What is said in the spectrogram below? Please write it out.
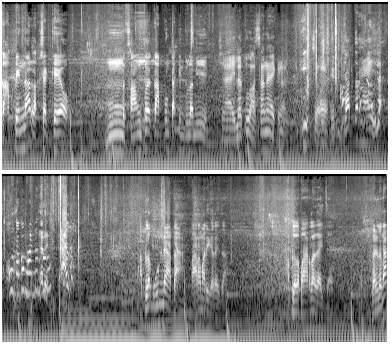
कापेन ना लक्षात ठेव. हम्म, सांगतोय कापून टाकीन तुला मी. आईला तू असा नाही ऐकणार. तर. ओ नका भांडण अरे, करू. चाल. आपला मूड नाही आता. मारामारी करायचा. आपल्याला बाहेरला जायचं आहे कळलं ना?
